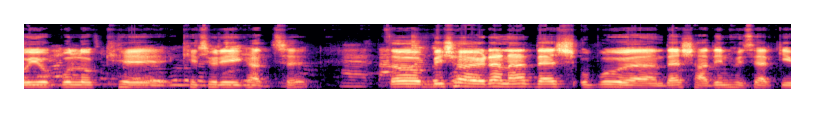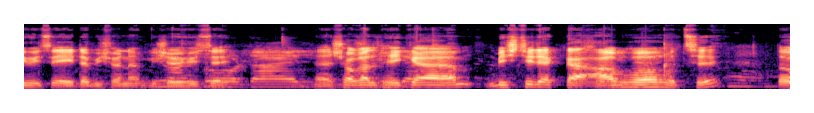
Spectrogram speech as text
ওই উপলক্ষে খিচুড়ি খাচ্ছে। হ্যাঁ, তো বিষয় এটা না দেশ উপ দেশ স্বাধীন হয়েছে আর কি হয়েছে এটা বিষয় না বিষয় হয়েছে। সকাল থেকে বৃষ্টির একটা আবহাওয়া হচ্ছে। হ্যাঁ। তো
